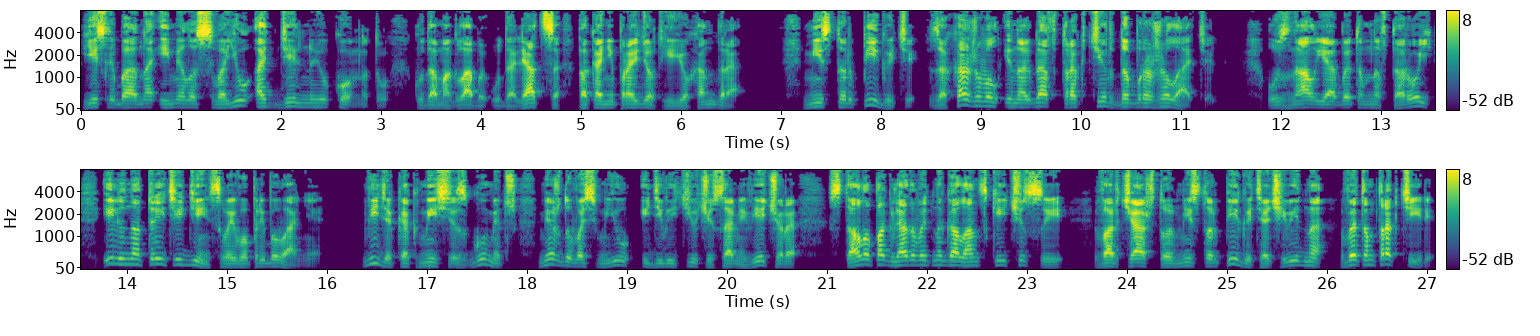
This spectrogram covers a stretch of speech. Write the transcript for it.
если бы она имела свою отдельную комнату, куда могла бы удаляться, пока не пройдет ее хандра. Мистер Пиготи захаживал иногда в трактир «Доброжелатель». Узнал я об этом на второй или на третий день своего пребывания. Видя, как миссис Гумидж между восьмью и девятью часами вечера стала поглядывать на голландские часы, ворча, что мистер Пиготь, очевидно, в этом трактире,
